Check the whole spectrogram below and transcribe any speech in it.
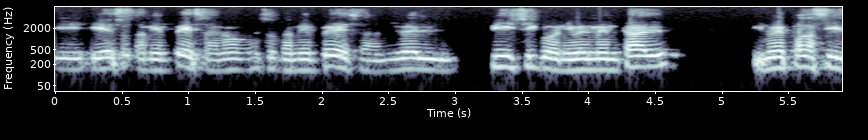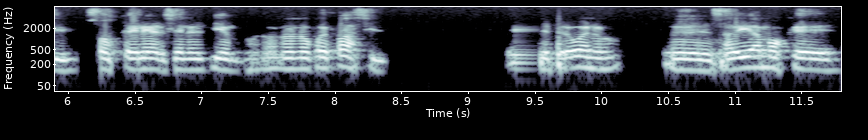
y, eso también pesa, ¿no? Eso también pesa a nivel físico, a nivel mental, y no es fácil sostenerse en el tiempo, no, no, no fue fácil. Este, pero bueno, eh, sabíamos que,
